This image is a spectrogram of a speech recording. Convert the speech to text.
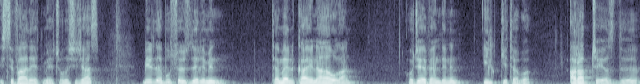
istifade etmeye çalışacağız. Bir de bu sözlerimin temel kaynağı olan Hoca Efendi'nin ilk kitabı, Arapça yazdığı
